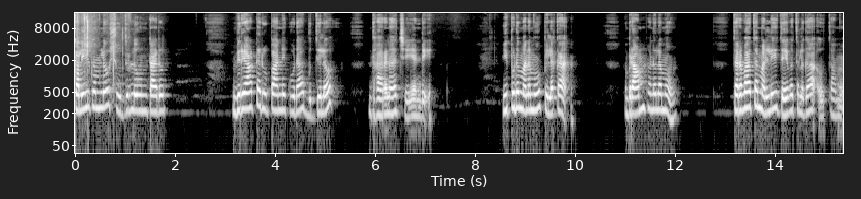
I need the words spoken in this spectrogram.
కలియుగంలో శూద్రులు ఉంటారు. విరాట రూపాన్ని కూడా బుద్ధిలో ధారణ చేయండి. ఇప్పుడు మనము పిలక బ్రాహ్మణులము. తర్వాత మళ్ళీ దేవతలుగా అవుతాము.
